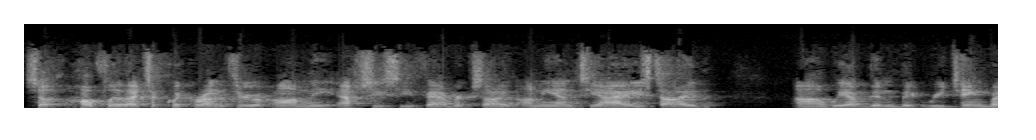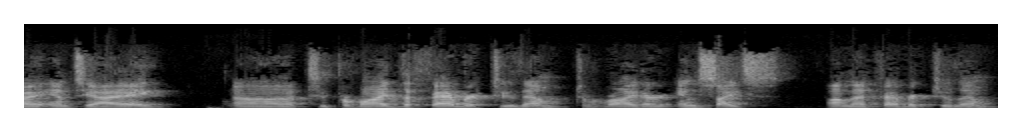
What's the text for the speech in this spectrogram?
So hopefully that's a quick run through on the FCC Fabric side. On the NTIA side, uh, we have been retained by NTIA uh, to provide the fabric to them, to provide our insights on that fabric to them.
